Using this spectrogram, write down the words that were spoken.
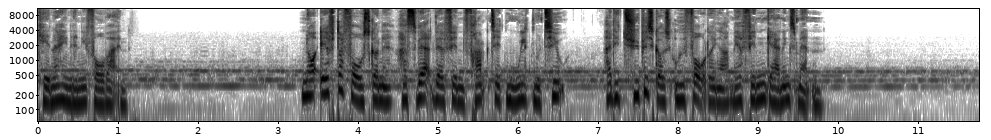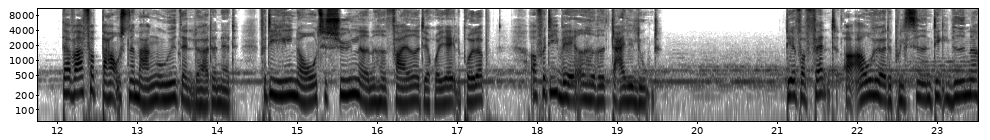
kender hinanden i forvejen. Når efterforskerne har svært ved at finde frem til et muligt motiv, har de typisk også udfordringer med at finde gerningsmanden – der var forbavsende mange ude den lørdag nat, fordi hele Norge til synlædende havde fejret det royale bryllup, og fordi vejret havde været dejligt lunt. Derfor fandt og afhørte politiet en del vidner,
